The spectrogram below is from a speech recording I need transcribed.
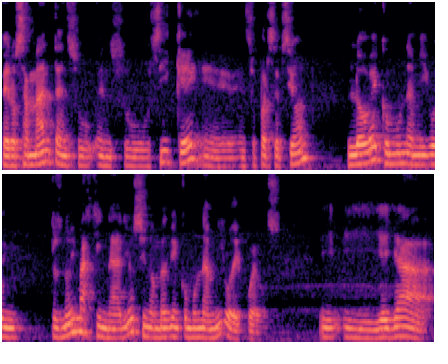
pero Samantha en su, en su psique, eh, en su percepción, lo ve como un amigo, pues no imaginario, sino más bien como un amigo de juegos. Y, y ella,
